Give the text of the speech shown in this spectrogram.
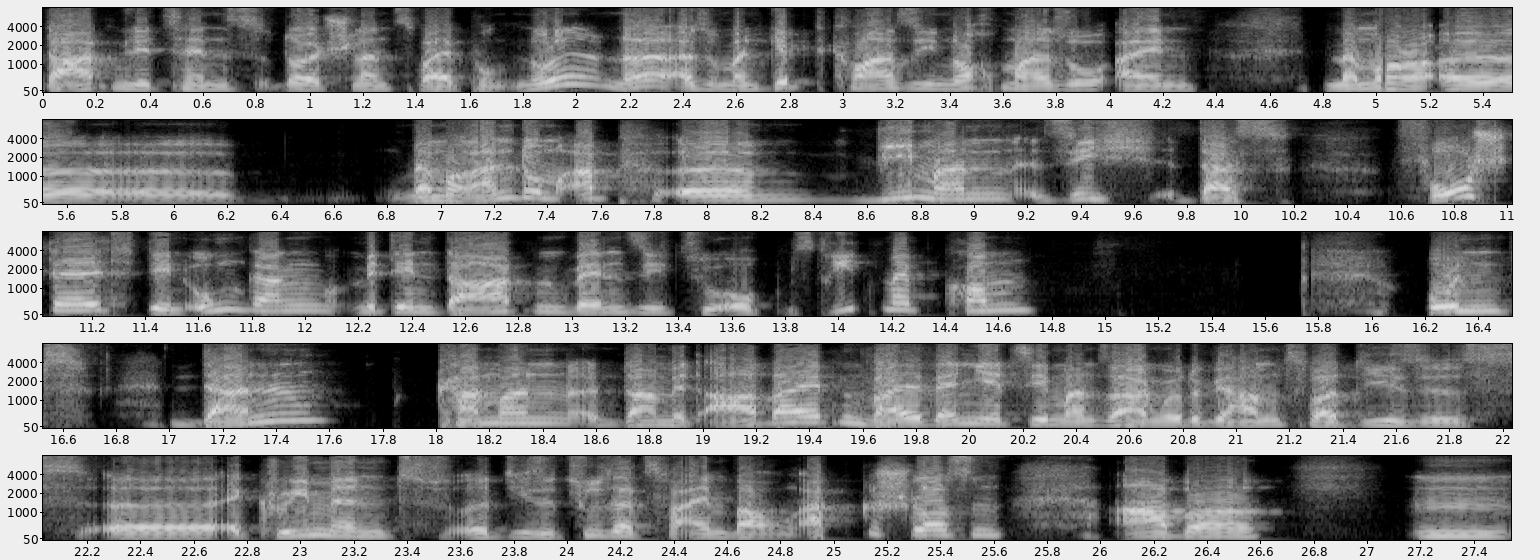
Datenlizenz Deutschland 2.0. Ne? Also man gibt quasi nochmal so ein Memor äh, Memorandum ab, äh, wie man sich das vorstellt, den Umgang mit den Daten, wenn sie zu OpenStreetMap kommen. Und dann kann man damit arbeiten, weil wenn jetzt jemand sagen würde, wir haben zwar dieses äh, Agreement, äh, diese Zusatzvereinbarung abgeschlossen, aber Mm,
